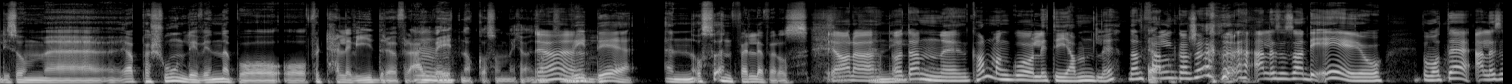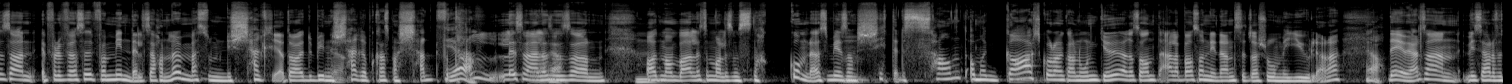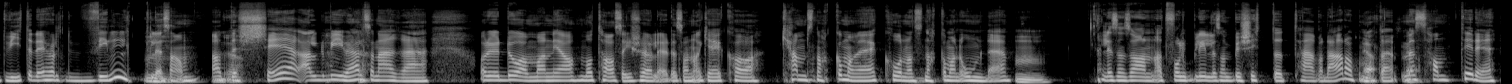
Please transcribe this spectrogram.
liksom eh, ja, personlig vinne på å, fortelle videre, for jeg vet noe som ikke? Mm. Ja, ja. Så blir det en, også en felle for oss. Ja da, ny- og den eh, kan man gå litt i jevnlig, den fellen kanskje. eller så sånn, det er jo på en måte, eller så sånn, For det første, for min del så handler det mest om nysgjerrighet. og Du blir nysgjerrig på hva som har skjedd. Fortell! liksom, eller Ja. sånn, sånn, Og at man bare liksom må liksom snakke om det, og så blir det sånn Shit, er det sant? Oh my gosh, hvordan kan noen gjøre sånt? Eller bare sånn i den situasjonen med Julia. da. Ja. Det er jo helt sånn, Hvis jeg hadde fått vite det, er jo helt vilt, liksom. At det skjer. Eller det blir jo helt sånn her eh, Og det er jo da man ja, må ta seg sjøl. i det sånn, ok, hva, hvem snakker man med? Hvordan snakker man om det? Liksom sånn At folk blir liksom beskyttet her og der, da, på en Ja, måte. ja. Men samtidig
